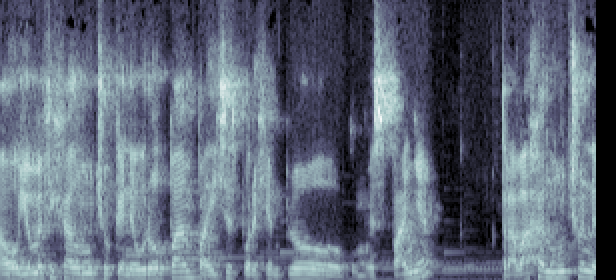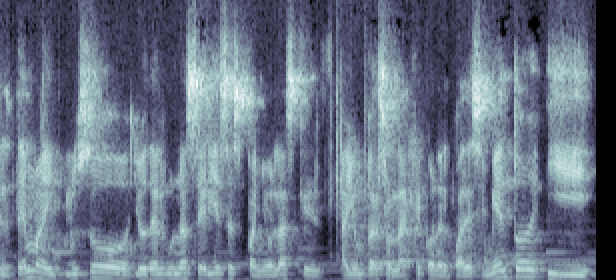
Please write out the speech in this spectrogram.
Oh, yo me he fijado mucho que en Europa, en países, por ejemplo, como España, trabajan mucho en el tema. Incluso yo de algunas series españolas que hay un personaje con el padecimiento y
